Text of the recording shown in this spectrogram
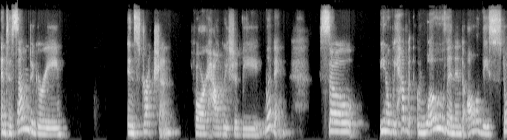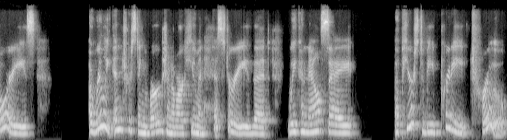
and to some degree, instruction for how we should be living. So you know, we have woven into all of these stories a really interesting version of our human history that we can now say appears to be pretty true.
